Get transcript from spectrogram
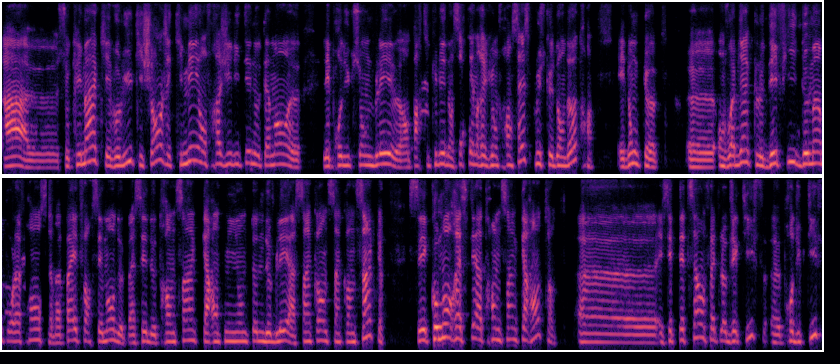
à euh, ce climat qui évolue, qui change et qui met en fragilité notamment euh, les productions de blé, euh, en particulier dans certaines régions françaises, plus que dans d'autres. Et donc, on voit bien que le défi demain pour la France, ça ne va pas être forcément de passer de 35, 40 millions de tonnes de blé à 50, 55. C'est comment rester à 35, 40. et c'est peut-être ça, en fait, l'objectif productif.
